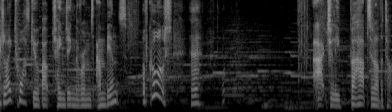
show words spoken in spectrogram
I'd like to ask you about changing the room's ambience. Of course. Uh, Actually, perhaps another time.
